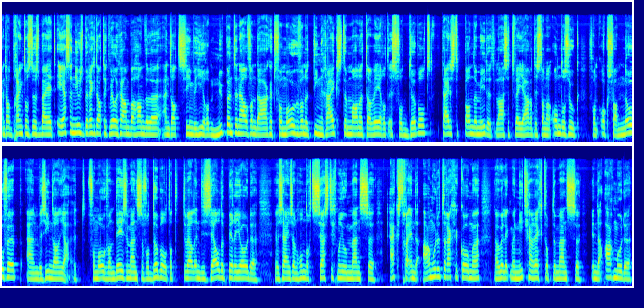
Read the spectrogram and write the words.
En dat brengt ons dus bij het eerste nieuwsbericht dat ik wil gaan behandelen. En dat zien we hier op nu.nl vandaag. Het vermogen van de 10 rijkste mannen ter wereld is verdubbeld tijdens de pandemie. De laatste twee jaar. Het is dan een onderzoek van Oxfam Novib. En we zien dan ja, het vermogen van deze mensen verdubbeld. Terwijl in diezelfde periode zijn zo'n 160 miljoen mensen extra in de armoede terechtgekomen. Nou wil ik me niet gaan richten op de mensen in de armoede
